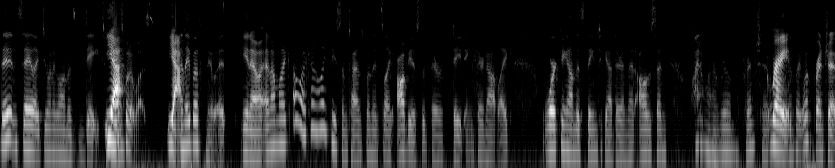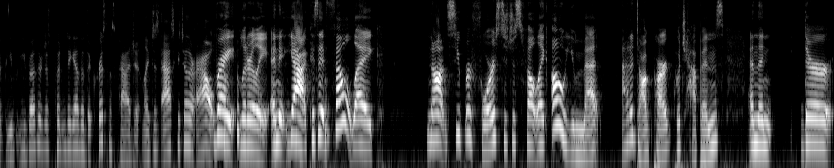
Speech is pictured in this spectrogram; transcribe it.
they didn't say like, "Do you want to go on this date?" But Yeah. that's what it was. Yeah. and they both knew it, you know. And I'm like, oh, I kind of like these sometimes when it's like obvious that they're dating. They're not like working on this thing together, and then all of a sudden, well, I don't want to ruin the friendship. Right. It's like what friendship? You you both are just putting together the Christmas pageant. Like just ask each other out. right literally and it, yeah because it felt like not super forced it just felt like oh you met at a dog park which happens and then they're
